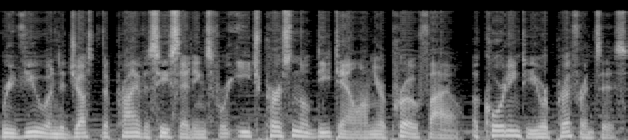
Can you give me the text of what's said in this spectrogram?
Review and adjust the privacy settings for each personal detail on your profile according to your preferences.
